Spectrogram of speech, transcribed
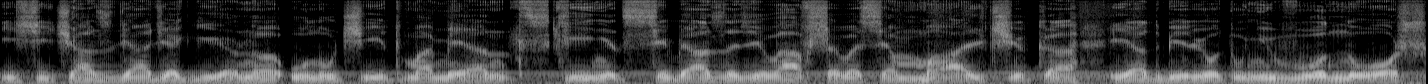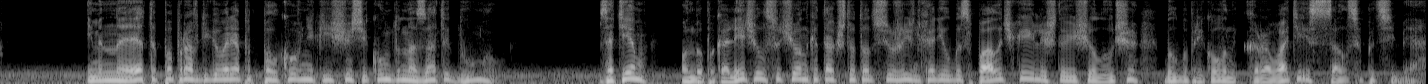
И сейчас дядя Гена улучит момент, скинет с себя зазевавшегося мальчика и отберет у него нож. Именно это, по правде говоря, подполковник еще секунду назад и думал. Затем он бы покалечил сучонка так, что тот всю жизнь ходил бы с палочкой, или, что еще лучше, был бы прикован к кровати и ссался под себя.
